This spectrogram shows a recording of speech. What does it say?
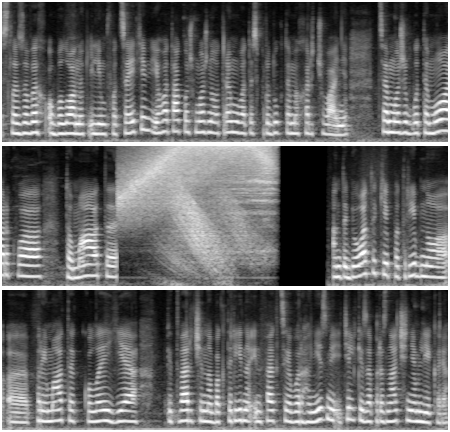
слезових слизових оболонок і лімфоцитів. Його також можна отримувати з продуктами харчування. Це може бути морква, томати. Антибіотики потрібно е, приймати, коли є підтверджена бактерійна інфекція в організмі і тільки за призначенням лікаря,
